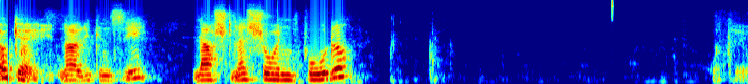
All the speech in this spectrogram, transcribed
Okay, now you can see now let's show in folder. Okay.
